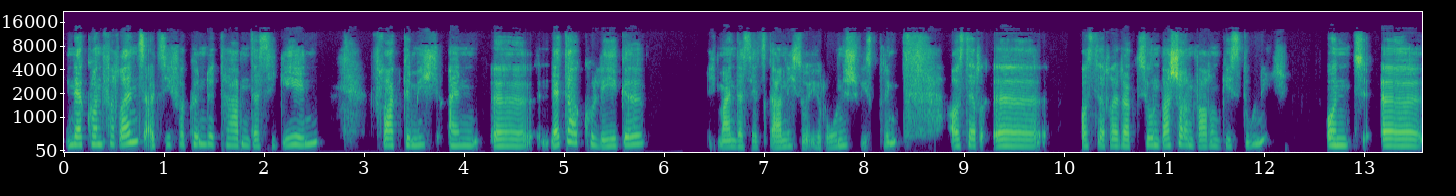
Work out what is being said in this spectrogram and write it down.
In der Konferenz, als sie verkündet haben, dass sie gehen, fragte mich ein äh, netter Kollege, ich meine das jetzt gar nicht so ironisch, wie es klingt, aus der, äh, aus der Redaktion, Bascha, und warum gehst du nicht? Und äh,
